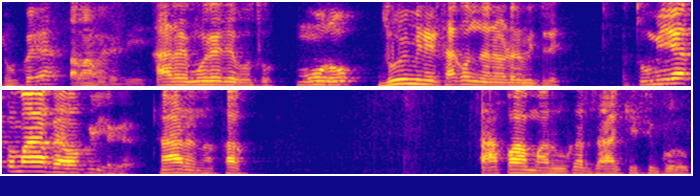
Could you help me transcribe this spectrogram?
ঢুকে তালা মেরে দিয়েছি। আরে মরে যাব তো। মোরো দুই মিনিট থাকুন জানো ওটার ভিতরে। তুমি এত মায়া দেওয়া কি লেগে? আরে না থাক। চাপা মারুক আর যা কিছু করুক।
